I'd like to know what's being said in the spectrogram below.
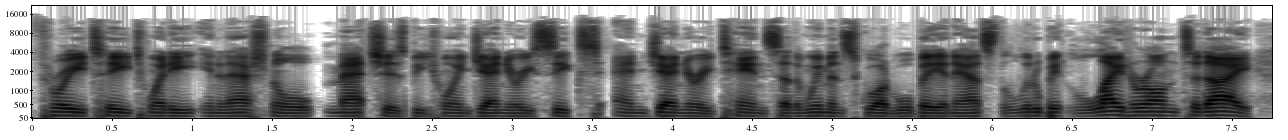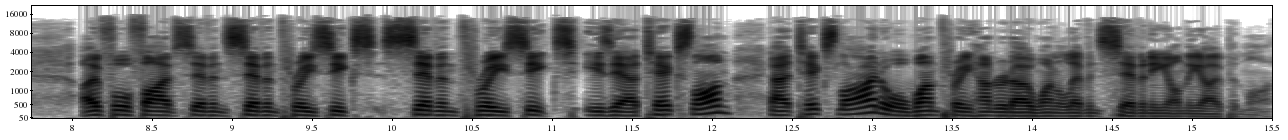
three T20 international matches between January 6 and January 10. So the women's squad will be announced a little bit later on today. 0457 736 736 is our text line, uh, text line or 1300 01 1170 on the open line.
